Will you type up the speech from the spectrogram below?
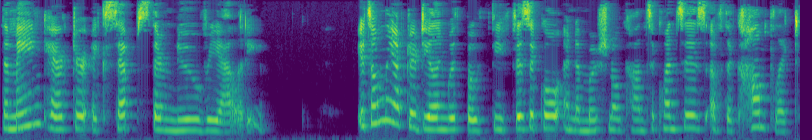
The main character accepts their new reality. It's only after dealing with both the physical and emotional consequences of the conflict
